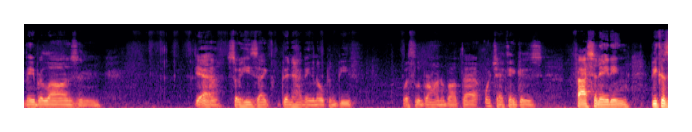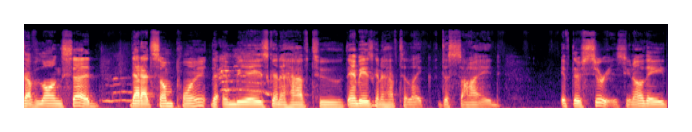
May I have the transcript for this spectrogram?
labor laws and yeah, so he's like been having an open beef with LeBron about that, which I think is fascinating because I've long said that at some point the NBA is gonna have to the NBA is gonna have to like decide if they're serious. You know, they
